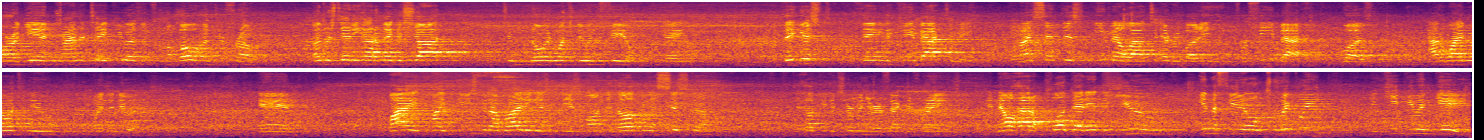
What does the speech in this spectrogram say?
are again trying to take you as a, from a bow hunter from understanding how to make a shot to knowing what to do in the field. Okay, the biggest thing that came back to me when I sent this email out to everybody for feedback was, how do I know what to do, when to do it, and my, my piece that I'm writing is, is on developing a system to help you determine your effective range and know how to plug that into you in the field quickly and keep you engaged.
